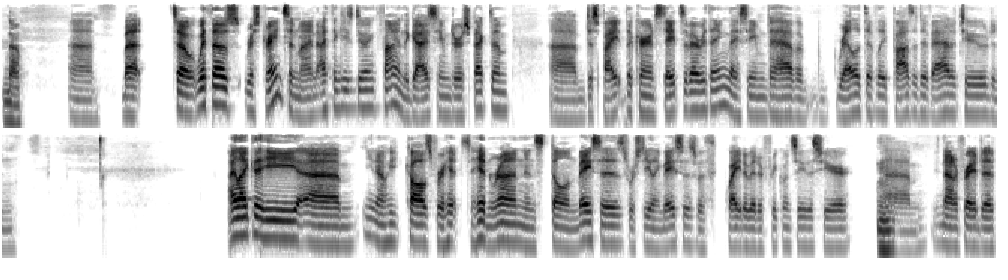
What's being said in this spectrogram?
No. Uh, but so with those restraints in mind, I think he's doing fine. The guys seem to respect him. Uh, despite the current states of everything, they seem to have a relatively positive attitude, and I like that he, um, you know, he calls for hits, hit and run, and stolen bases. We're stealing bases with quite a bit of frequency this year. Mhm. Um, he's not afraid to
